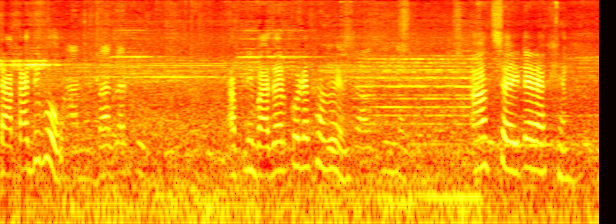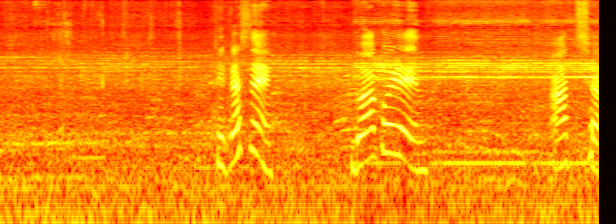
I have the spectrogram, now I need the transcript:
টাকা দিব? আপনি বাজার করে খাবেন? আচ্ছা এটা রাখেন। ঠিক আছে? দোয়া করেন। আচ্ছা।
